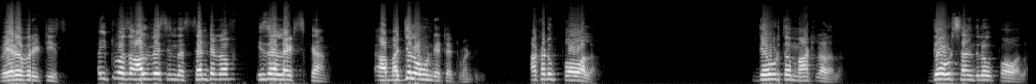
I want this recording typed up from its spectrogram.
wherever it is it was always in the centre of Israelites camp ఆ మధ్యలో ఉండేటటువంటిది. అక్కడికి పోవాలా? దేవుడితో మాట్లాడాలి. దేవుడి సన్నిధిలోకి పోవాలి.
